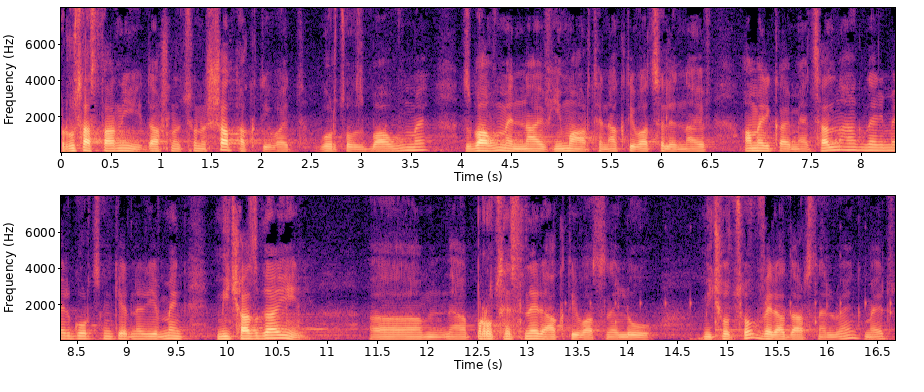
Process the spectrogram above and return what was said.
Ռուսաստանի Դաշնությունը շատ ակտիվ այդ գործով զբաղվում է, զբաղվում են նաև հիմա արդեն ակտիվացել են նաև Ամերիկայի Միացյալ Նահանգների մեր գործընկերները եւ մենք միջազգային process-ները ակտիվացնելու միջոցով վերադարձնելու ենք մեր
